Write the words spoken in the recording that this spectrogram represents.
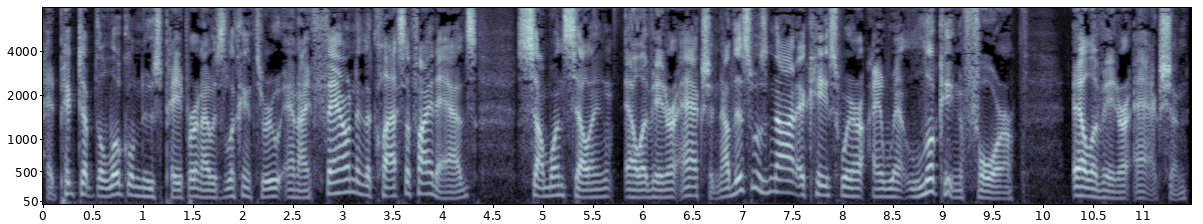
had picked up the local newspaper and I was looking through and I found in the classified ads someone selling elevator action. Now, this was not a case where I went looking for elevator action,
